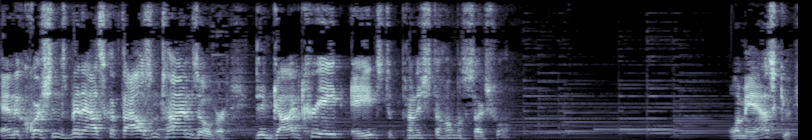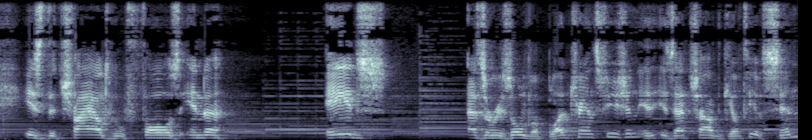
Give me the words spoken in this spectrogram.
And the question's been asked a thousand times over Did God create AIDS to punish the homosexual? Let me ask you Is the child who falls into AIDS as a result of a blood transfusion, is that child guilty of sin?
